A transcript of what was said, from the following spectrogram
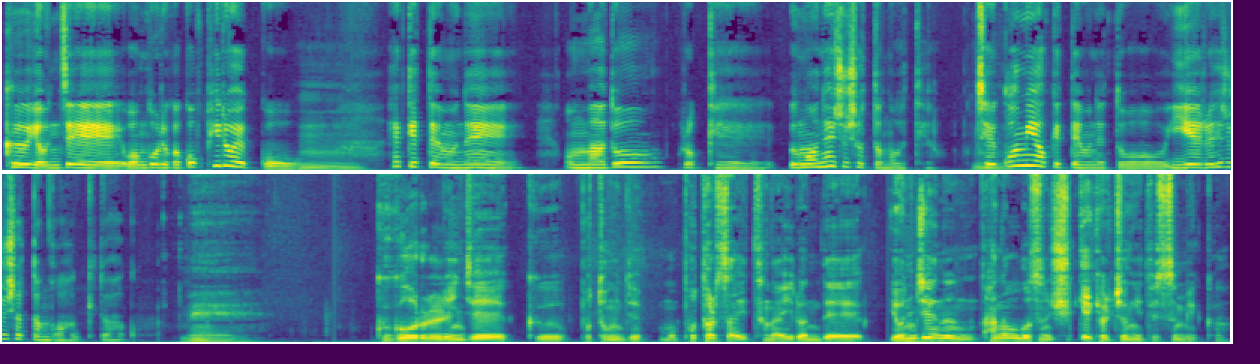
그 연재 원고료가 꼭 필요했고 음. 했기 때문에 엄마도 그렇게 응원해 주셨던 것 같아요. 제 음. 꿈이었기 때문에 또 이해를 해 주셨던 것 같기도 하고. 네. 그거를 이제 그 보통 이제 뭐 포털 사이트나 이런데 연재는 하는 것은 쉽게 결정이 됐습니까?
